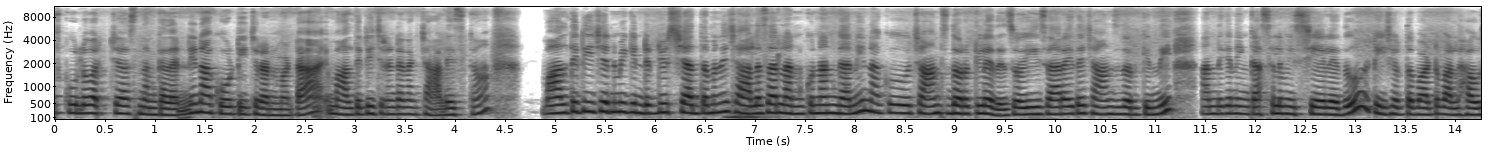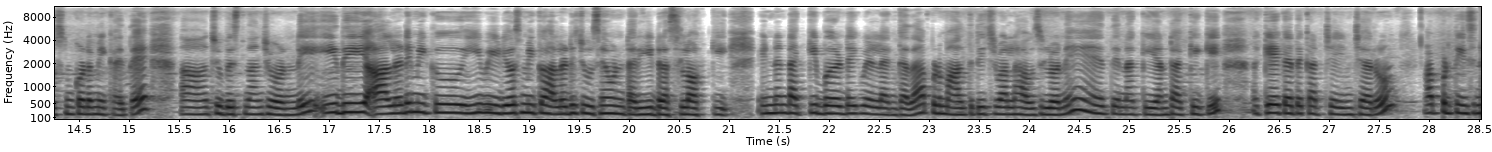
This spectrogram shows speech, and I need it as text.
స్కూల్లో వర్క్ చేస్తున్నాను కదండి నాకు ఓ టీచర్ అనమాట మాలతి టీచర్ అంటే నాకు చాలా ఇష్టం. మాలతి టీచర్ని మీకు ఇంట్రడ్యూస్ చేద్దామని చాలాసార్లు అనుకున్నాను కానీ నాకు ఛాన్స్ దొరకలేదు. సో ఈసారి అయితే ఛాన్స్ దొరికింది. అందుకని ఇంకా అసలు మిస్ చేయలేదు. టీచర్తో పాటు వాళ్ళ హౌస్ని కూడా మీకు అయితే చూపిస్తున్నాను చూడండి. ఇది ఆల్రెడీ మీకు ఈ వీడియోస్ మీకు ఆల్రెడీ చూసే ఉంటారు ఈ డ్రెస్లో అక్కి ఏంటంటే అక్కి బర్త్డేకి వెళ్ళాం కదా అప్పుడు మాలతి టీచర్ వాళ్ళ హౌస్లోనే తినకి అంటే అక్కికి కేక్ అయితే కట్ చేయించారు. అప్పుడు తీసిన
